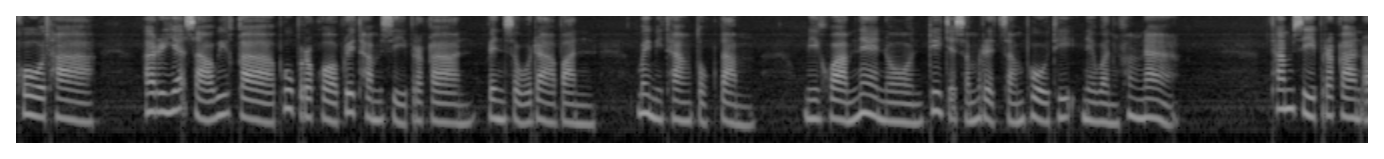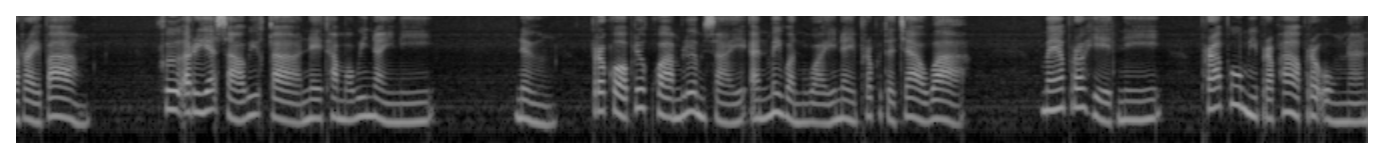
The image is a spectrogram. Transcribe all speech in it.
โคทา อริยสาวิกาผู้ประกอบด้วยธรรมสี่ประการ เป็นโสดาบัน ไม่มีทางตกต่ำ มีความแน่นอนที่จะสำเร็จสัมโพธิในวันข้างหน้าทำสี่ประการอะไรบ้าง คืออริยสาวิกาในธรรมวินัยนี้หนึ่งประกอบด้วยความเลื่อมใสอันไม่หวั่นไหวในพระพุทธเจ้าว่า แม้เพราะเหตุนี้ พระผู้มีพระภาคพระองค์นั้น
